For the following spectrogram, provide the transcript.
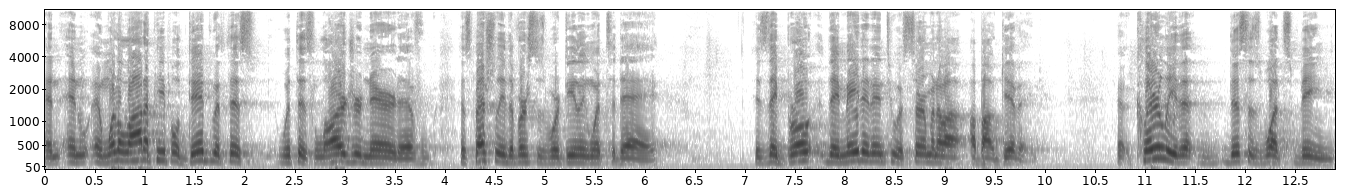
And, and, and what a lot of people did with this, with this larger narrative, especially the verses we're dealing with today, is they, broke, they made it into a sermon about, about giving. Clearly, that this is what's being,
